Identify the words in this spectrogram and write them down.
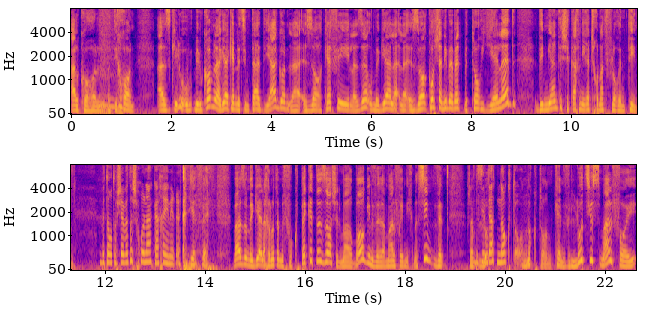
אלכוהול בתיכון. אז כאילו, במקום להגיע כן לסמטת דיאגון, לאזור הכיפי, לזה, הוא מגיע לאזור, כמו שאני באמת בתור ילד, דמיינתי שכך נראית שכונת פלורנטין. בתור תושבת השכונה, ככה היא נראית. יפה. ואז הוא מגיע לחנות המפוקפקת הזו של מר בורגין, והמלפויים נכנסים, ועכשיו... בסמטת נוקטורן. נוקטורן, כן, ולוציוס מאלפוי,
